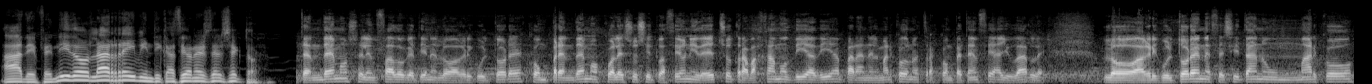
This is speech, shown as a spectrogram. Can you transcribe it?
ha defendido las reivindicaciones del sector. Entendemos el enfado que tienen los agricultores, comprendemos cuál es su situación y de hecho trabajamos día a día para en el marco de nuestras competencias ayudarles. Los agricultores necesitan un marco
